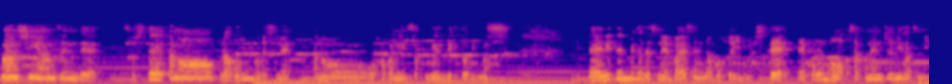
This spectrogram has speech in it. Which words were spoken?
まあ、安心安全で、そして、あのプラゴミもですね、あの大幅に削減できております。え2点目がですね、焙煎ラボといいまして、えこれも昨年12月に、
